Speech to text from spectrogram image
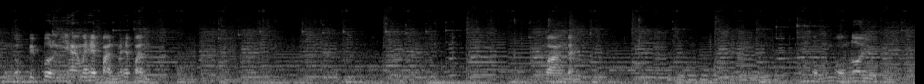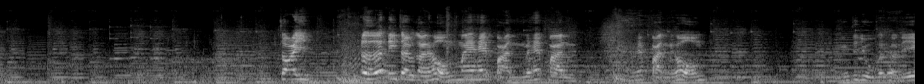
ผมึงก็ปิดเปิดอย่างงี้ฮะไม่ให้ปั่นไม่ให้ปั่น วางไปผมผมรออยู่ จอย เออตีจอยไปก่อนครับผม ไม่ให้ปั่นไม่ให้ปั่นไม่ให้ปั่นครับผม จะอยู่กันแถวนี้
